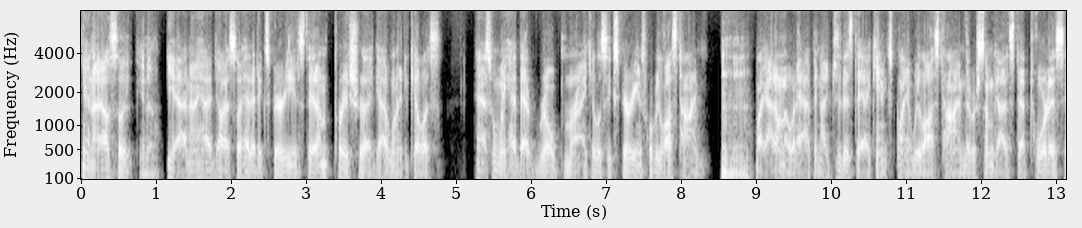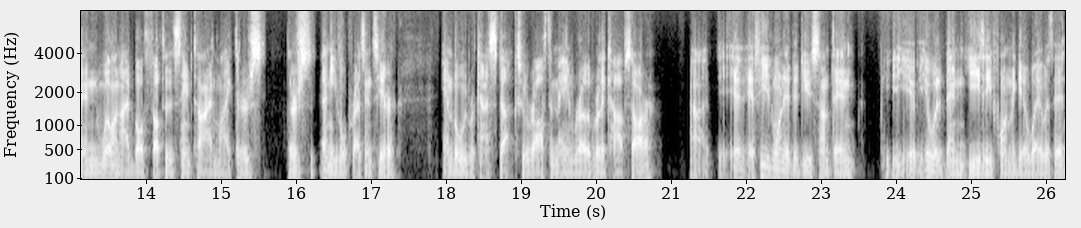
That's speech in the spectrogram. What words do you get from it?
And I also, You know, yeah, and I had I also had that experience that I'm pretty sure that guy wanted to kill us. And that's when we had that real miraculous experience where we lost time. Mhm. Like I don't know what happened. I to this day I can't explain it. We lost time. There was some guy that stepped toward us, and Will and I both felt at the same time like there's there's an evil presence here, and but we were kind of stuck. So we were off the main road where the cops are. Uh, if, if he'd wanted to do something, it, it would have been easy for him to get away with it,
